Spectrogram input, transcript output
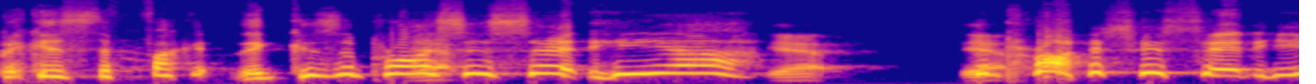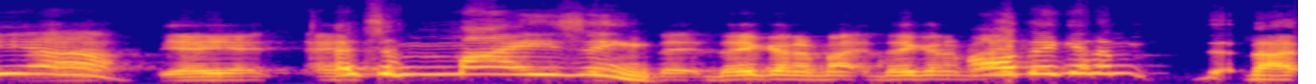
Because the fuck because the price is set here. Yeah. The price is set here. Yeah, yeah. yeah. And It's amazing. they- they're gonna oh, make they're gonna make Oh, they're gonna they, Yeah.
